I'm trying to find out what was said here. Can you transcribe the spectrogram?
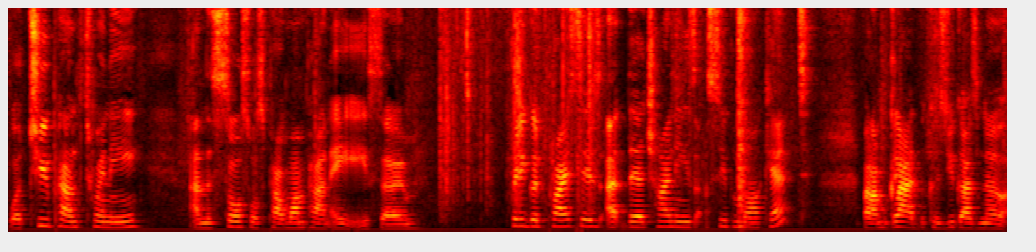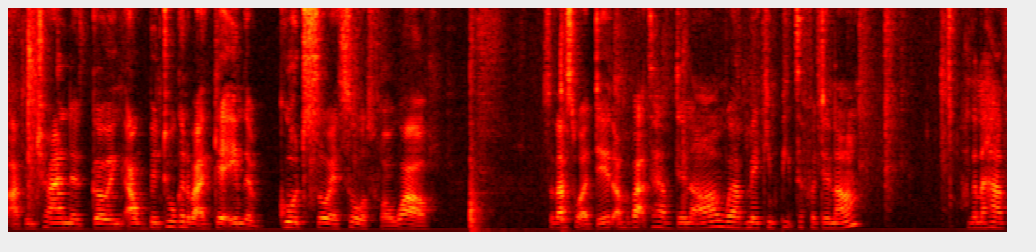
were two pounds 20 and the sauce was pound one pound 80 so pretty good prices at the Chinese supermarket. But I'm glad because you guys know I've been trying to going I've been talking about getting the good soy sauce for a while so that's what I did. I'm about to have dinner. We're making pizza for dinner. I'm gonna have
